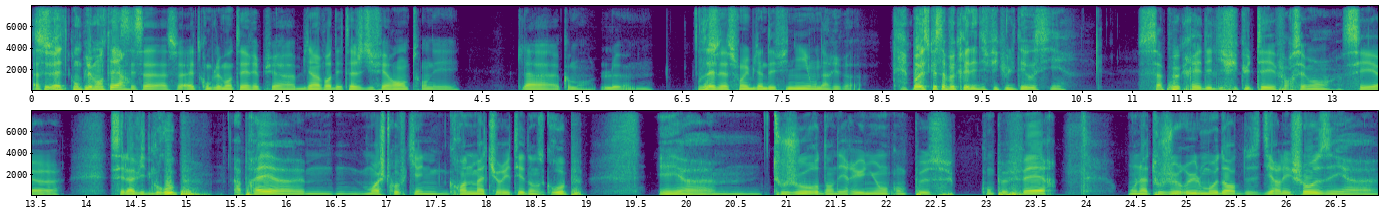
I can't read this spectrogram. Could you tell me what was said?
à Se- se- être complémentaires C'est ça, à, se- à être complémentaires et puis à bien avoir des tâches différentes. On est. La, comment le, êtes- L'association est bien définie, on arrive à. Bon, est-ce que ça peut créer des difficultés aussi? Ça peut créer des difficultés, forcément. C'est euh, c'est la vie de groupe. Après, euh, moi, je trouve qu'il y a une grande maturité dans ce groupe. Et euh, toujours dans des réunions qu'on peut, qu'on peut faire, on a toujours eu le mot d'ordre de se dire les choses. Et euh,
